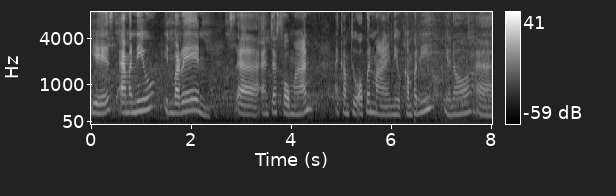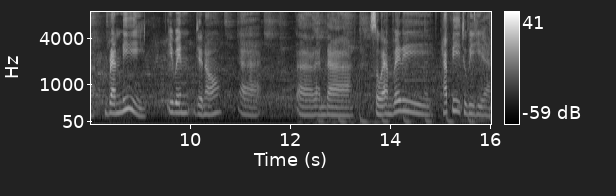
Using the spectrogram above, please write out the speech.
yes, I'm a new in Bahrain uh, and just for month I come to open my new company, you know, uh, brand me even, you know. Uh, uh, and uh, so I'm very happy to be here.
